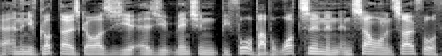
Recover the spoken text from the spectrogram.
Uh, and then you've got those guys, as you, as you mentioned before, Bubba Watson and, and so on and so forth.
